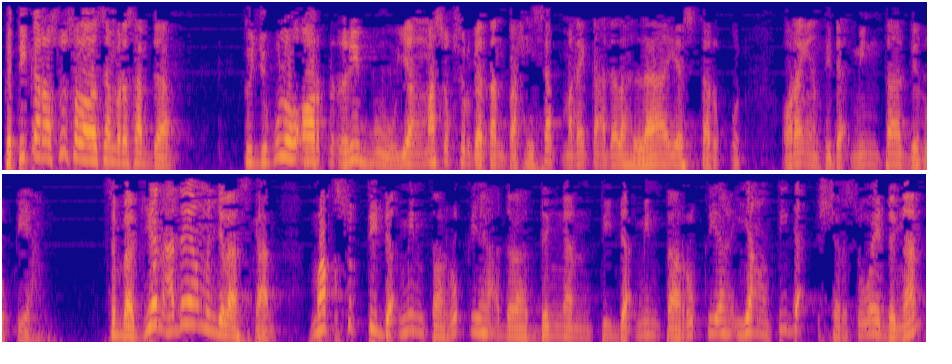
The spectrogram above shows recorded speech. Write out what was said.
Ketika Rasulullah SAW bersabda, 70 ribu yang masuk surga tanpa hisap, mereka adalah la yastarqun. Orang yang tidak minta diruqyah. Sebagian ada yang menjelaskan, maksud tidak minta ruqyah adalah dengan tidak minta ruqyah yang tidak sesuai dengan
